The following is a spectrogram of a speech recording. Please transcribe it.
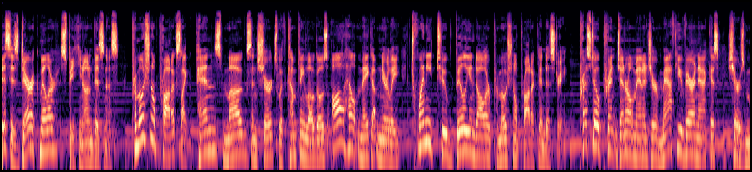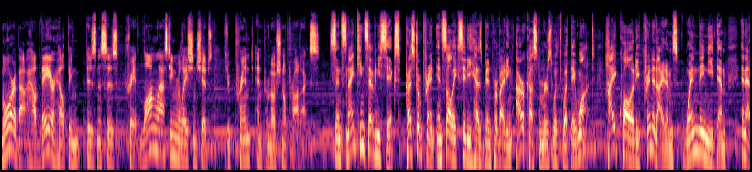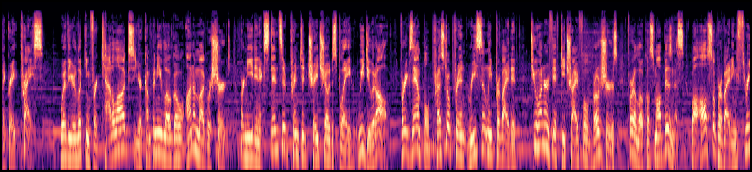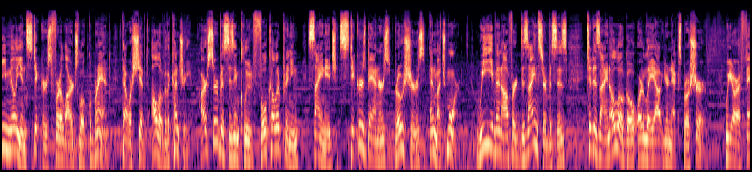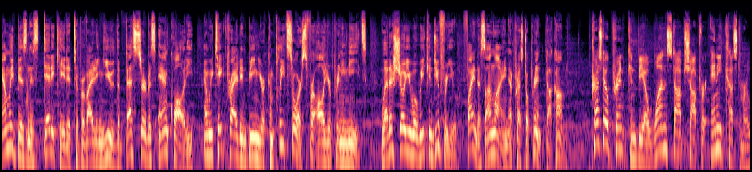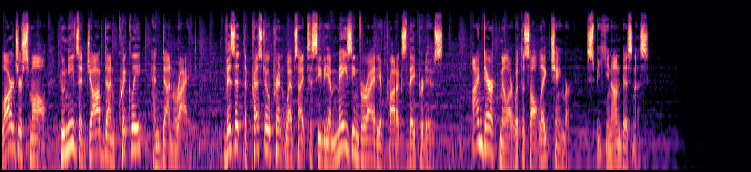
This is Derek Miller speaking on business. Promotional products like pens, mugs, and shirts with company logos all help make up nearly $22 billion promotional product industry. Presto Print General Manager Matthew Varanakis shares more about how they are helping businesses create long lasting relationships through print and promotional products. Since 1976, Presto Print in Salt Lake City has been providing our customers with what they want high quality printed items when they need them and at a great price. Whether you're looking for catalogs, your company logo on a mug or shirt, or need an extensive printed trade show display, we do it all. For example, Presto Print recently provided 250 trifold brochures for a local small business, while also providing 3 million stickers for a large local brand that were shipped all over the country. Our services include full color printing, signage, stickers, banners, brochures, and much more. We even offer design services to design a logo or lay out your next brochure. We are a family business dedicated to providing you the best service and quality, and we take pride in being your complete source for all your printing needs. Let us show you what we can do for you. Find us online at prestoprint.com. Presto Print can be a one stop shop for any customer, large or small, who needs a job done quickly and done right. Visit the Presto Print website to see the amazing variety of products they produce. I'm Derek Miller with the Salt Lake Chamber, speaking on business.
